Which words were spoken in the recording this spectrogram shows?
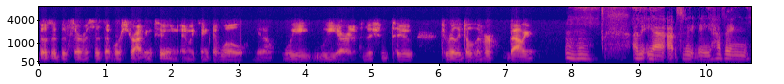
those are the services that we're striving to, and, and we think that we'll, you know, we we are in a position to to really deliver value. Mm-hmm. I mean, yeah, absolutely. Having,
